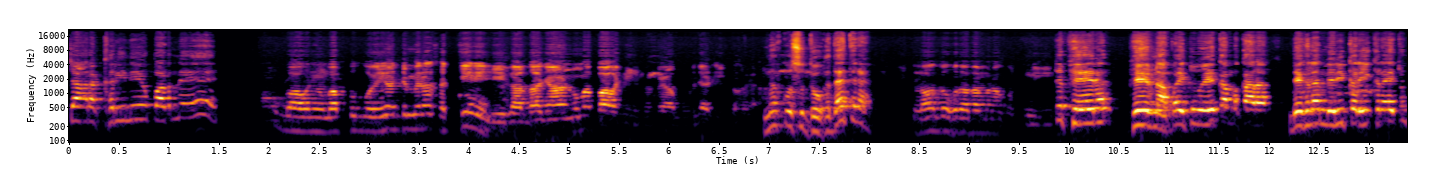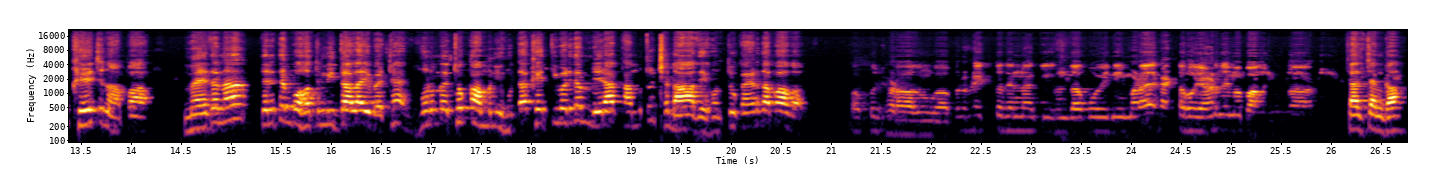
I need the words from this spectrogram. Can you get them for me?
ਚਾਰ ਅੱਖਰ ਹੀ ਨੇ ਉਹ ਪੜਨੇ ਬਾਗ ਜੂ ਬਾਪੂ ਕੋਈ ਨੀ, ਅੱਜ ਮੇਰਾ ਸੱਚੀ ਨਹੀਂ ਜੀ ਕਰਦਾ ਜਾਣ ਨੂੰ ਮੈਂ ਬਾਗ ਜੂ ਮੇਰਾ ਮੂਡ ਜਿਹਾ ਠੀਕ ਹੋਇਆ। ਨਾ ਕੁਛ ਦੁਖਦਾ ਤੇਰਾ? ਲਾ ਦੁਖਦਾ ਤਾਂ ਮੇਰਾ ਕੁਝ ਨਹੀਂ। ਤੇ ਫੇਰ ਫੇਰ ਨਾ ਭਾਈ ਤੂੰ ਇਹ ਕੰਮ ਕਰ। ਦੇਖ ਲੈ ਮੇਰੀ ਕਰੀ ਕਰਾਈ ਤੂੰ ਖੇਚ ਨਾ ਪਾ। ਮੈਂ ਤਾਂ ਨਾ ਤੇਰੇ ਤੇ ਬਹੁਤ ਉਮੀਦਾਂ ਲਾਈ ਬੈਠਾ ਹੁਣ ਮੈਥੋਂ ਕੰਮ ਨਹੀਂ ਹੁੰਦਾ। ਖੇਤੀਬਾੜੀ ਦਾ ਮੇਰਾ ਕੰਮ ਤੂੰ ਛਡਾ ਦੇ ਹੁਣ ਤੂੰ ਕਹਿਣ ਦਾ ਭਾਵ ਆ। ਬਾਪੂ ਛੜਾ ਦੂੰਗਾ ਪਰ ਹੁਣ ਇੱਕ ਦਿਨ ਨਾਲ ਕੀ ਹੁੰਦਾ ਕੋਈ ਨਹੀਂ। ਮੜਾ ਸੈੱਟ ਹੋ ਜਾਣ ਦੇ ਮੈਂ ਬਾਗ ਜੂਗਾ ਚੱਲ ਚੰਗਾ।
